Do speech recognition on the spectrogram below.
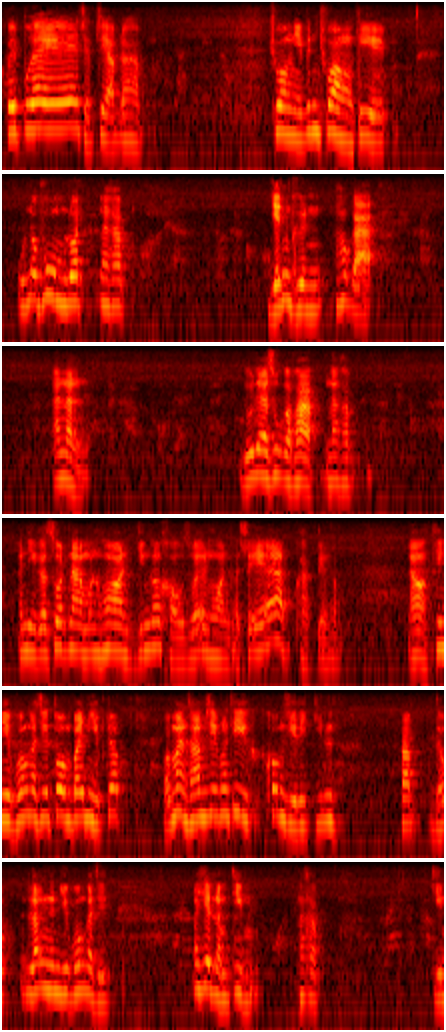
เปื่อยๆเสียบๆนะครับ ช่วงนี้เป็นช่วงที่ อุณหภูมิลดนะครับ เย็นขึ้นเท่ากับอันนั้นดูแลสุขภาพนะครับ อันนี้ก็สดน้ำมันห้อนกินก็เข่าสวยอันหอนก็แซ่บคักเลยครับเอาทีนี้ผมก็สิต้มไปหนีบจักประมาณสามสิบนาทีคงสิได้กิน ครับเดี๋ยวหลังจากนี้ผมก็สิมาเฮ็ดน้ำจิ้มนะครับ กิน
